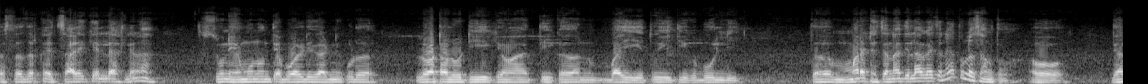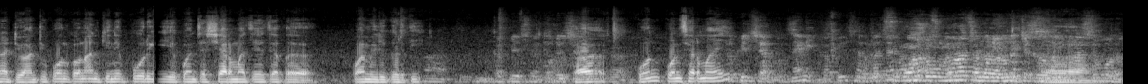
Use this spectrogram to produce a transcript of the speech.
तसलं जर काही चाळे केले असले ना सून हे म्हणून त्या बॉडीगार्डनी कुठं लोटालोटी किंवा ती बाई तू ती बोलली. तर मराठ्याच्या नादी लागायचं नाही तुला सांगतो. हो. ध्यानात ठेवा. आणि ती कोण कोण आणखीन एक पोरगी आहे, कोणच्या शर्माच्या याच्यात कॉमेडी करती? हा. हा, कोण कोण शर्मा आहे? नाही नाही कपिल शर्माच्या सुमोना- सुमोना चक्रवर्ती. हा.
